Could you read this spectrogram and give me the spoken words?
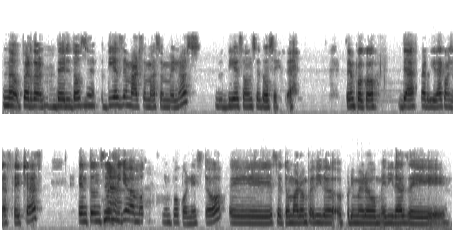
No, perdón, del 12, 10 de marzo más o menos. 10, 11, 12. Estoy un poco ya perdida con las fechas. Entonces, sí llevamos tiempo con esto. Eh, se tomaron pedido, primero medidas de,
